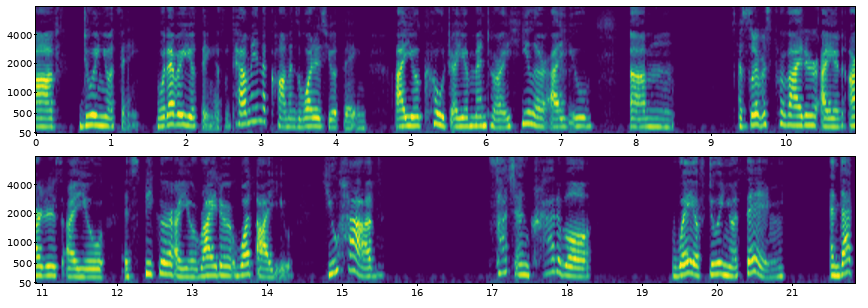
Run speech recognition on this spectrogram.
of doing your thing. Whatever your thing is. Tell me in the comments, what is your thing? Are you a coach? Are you a mentor? Are you a healer? Are you, um, a service provider? Are you an artist? Are you a speaker? Are you a writer? What are you? You have such an incredible way of doing your thing and that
